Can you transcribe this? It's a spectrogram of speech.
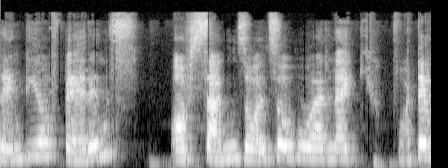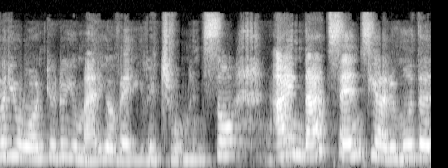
plenty of parents of sons also who are like, whatever you want to do, you marry a very rich woman. So, in that sense, yeah, remove the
